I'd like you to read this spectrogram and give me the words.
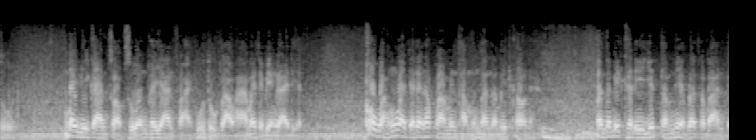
สูตร ไม่มีการสอบสวนพยานฝ่ายผู้ถูกกล่าวหาไม่แต่เพียงรายเดียวก็หวังว่าจะได้รับความเป็นธรรมเหมือนพันธมิตรเขานะพันธมิตรคดียึดทำเนียบรัฐบาลไป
